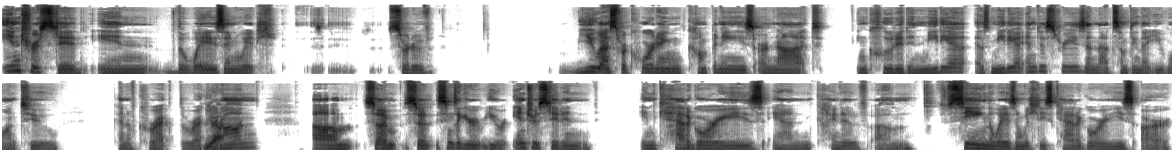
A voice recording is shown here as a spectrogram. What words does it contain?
interested in the ways in which sort of US recording companies are not included in media as media industries and that's something that you want to kind of correct the record yeah. on um, so I'm, so it seems like you're you're interested in in categories and kind of um, seeing the ways in which these categories are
